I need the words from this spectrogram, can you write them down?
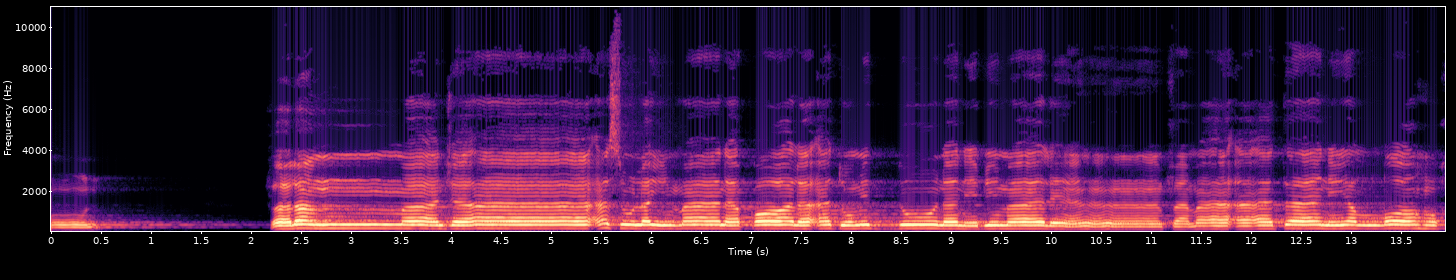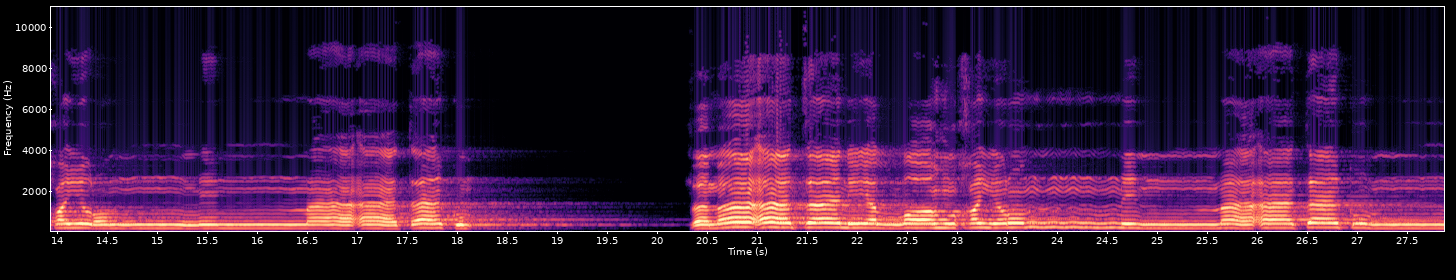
فلما جاء سليمان قال أتمدونني بمال فما آتاني الله خير مما آتاكم فما آتاني الله خير مما آتاكم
